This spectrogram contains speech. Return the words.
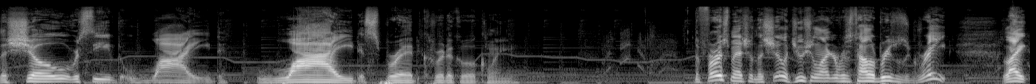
The show received wide, widespread critical acclaim. The first match on the show, Jushin Liger versus Tyler Breeze, was great. Like,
